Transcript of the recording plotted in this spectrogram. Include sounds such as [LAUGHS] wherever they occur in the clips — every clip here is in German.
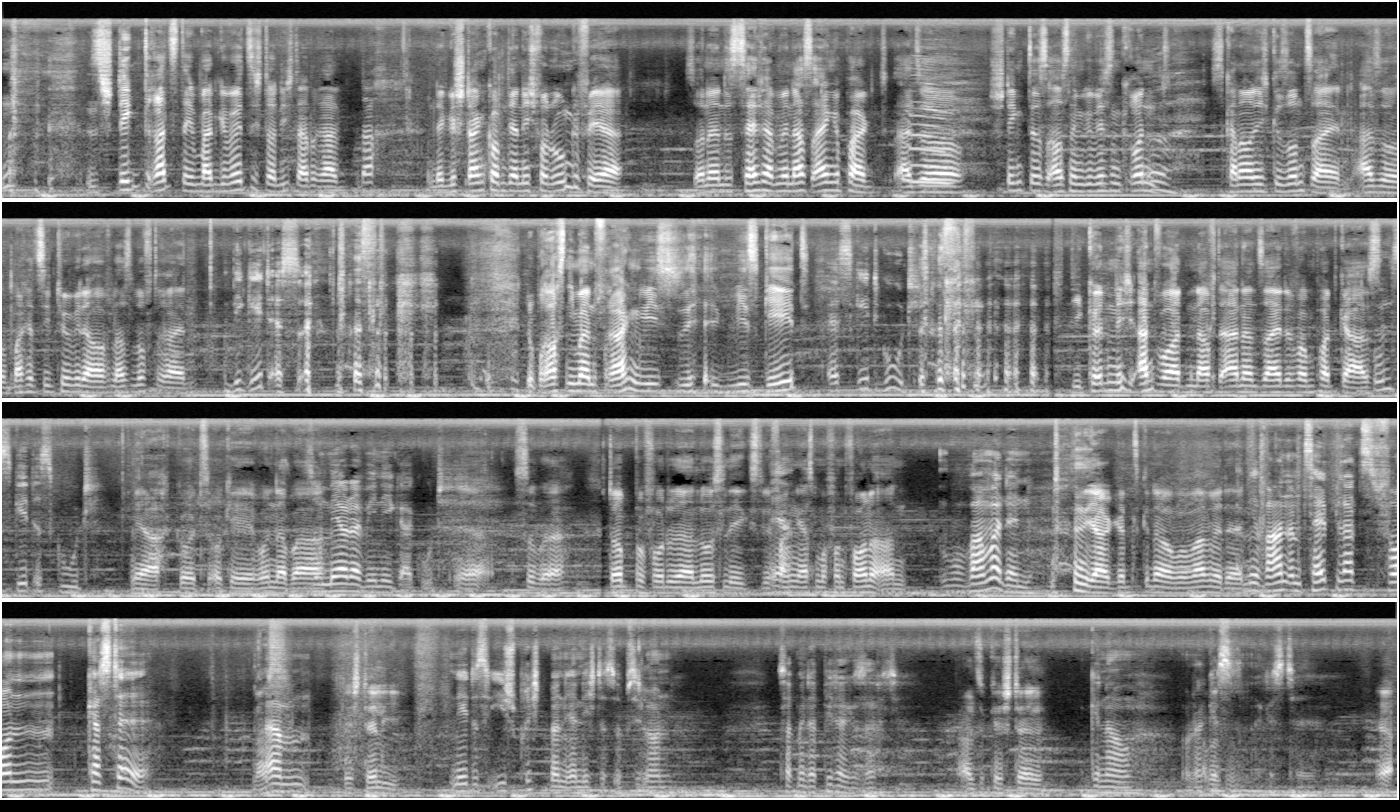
Es stinkt trotzdem, man gewöhnt sich doch nicht daran. Doch. Und der Gestank kommt ja nicht von ungefähr, sondern das Zelt haben wir nass eingepackt. Also stinkt es aus einem gewissen Grund. Das kann auch nicht gesund sein. Also mach jetzt die Tür wieder auf, lass Luft rein. Wie geht es? [LAUGHS] Du brauchst niemanden fragen, wie es wie es geht. Es geht gut. [LAUGHS] Die können nicht antworten auf der anderen Seite vom Podcast. Uns geht es gut. Ja, gut, okay, wunderbar. So mehr oder weniger gut. Ja, super. Stopp, bevor du da loslegst. Wir Ja. fangen erstmal von vorne an. Wo waren wir denn? [LAUGHS] ja, ganz genau. Wo waren wir denn? Wir waren am Zeltplatz von Castell. Was? Ähm, Castelli. nee, das I spricht man ja nicht, das Y. Das hat mir der Peter gesagt. Also Castell. Genau. Oder Castell. Ja.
